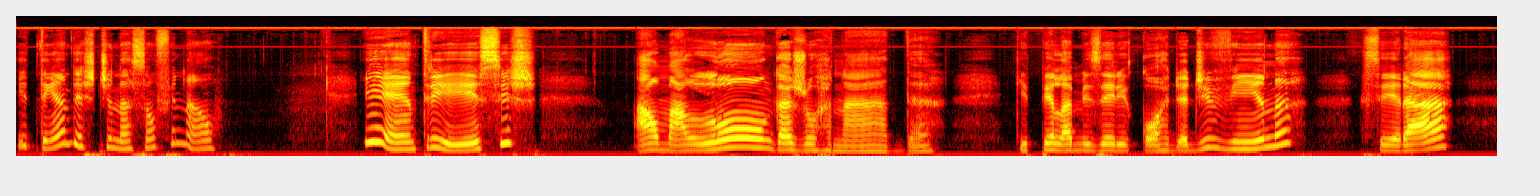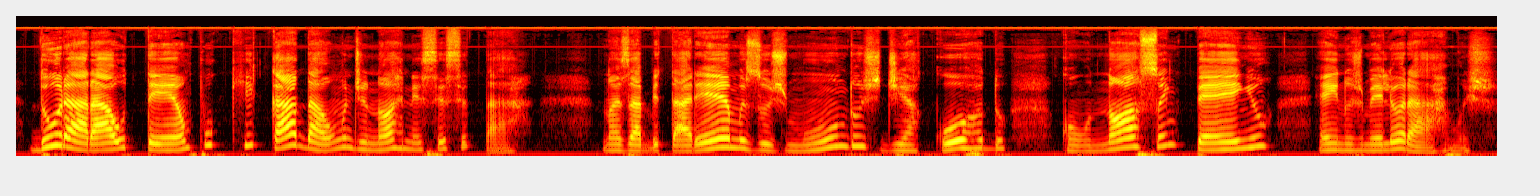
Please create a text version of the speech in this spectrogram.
e tem a destinação final. E entre esses há uma longa jornada que, pela misericórdia divina, será durará o tempo que cada um de nós necessitar. Nós habitaremos os mundos de acordo com o nosso empenho em nos melhorarmos.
